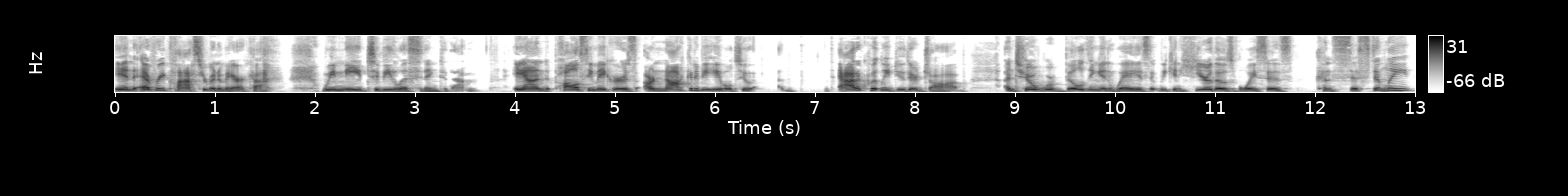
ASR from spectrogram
in every classroom in America. We need to be listening to them. And policymakers are not going to be able to adequately do their job until we're building in ways that we can hear those voices consistently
